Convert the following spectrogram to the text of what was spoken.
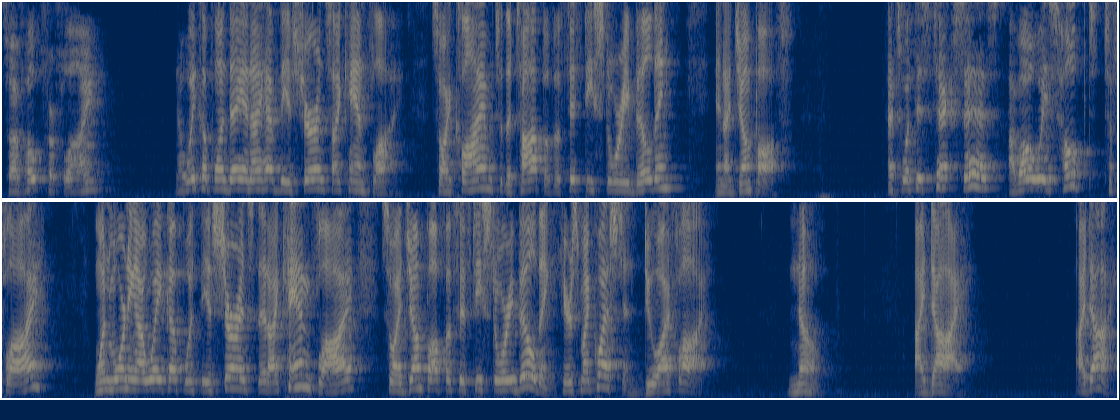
So I've hoped for flying. And I wake up one day and I have the assurance I can fly. So I climb to the top of a 50 story building and I jump off. That's what this text says. I've always hoped to fly. One morning I wake up with the assurance that I can fly, so I jump off a 50 story building. Here's my question Do I fly? No. I die. I die.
